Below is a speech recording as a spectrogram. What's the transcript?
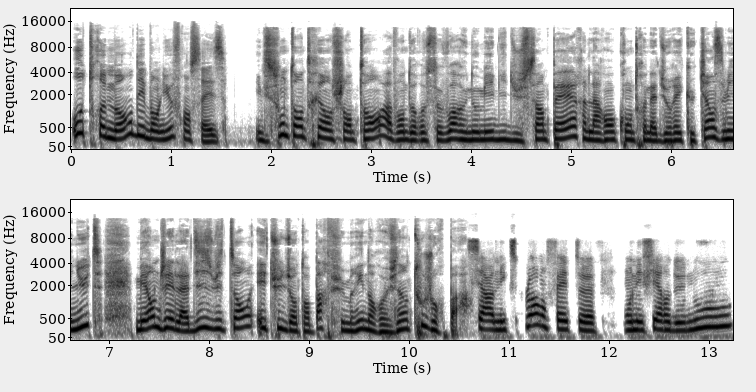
autrement des banlieues françaises. Ils sont entrés en chantant avant de recevoir une homélie du Saint-Père. La rencontre n'a duré que 15 minutes, mais Angela, 18 ans, étudiante en parfumerie, n'en revient toujours pas. C'est un exploit en fait. Euh, on est fiers de nous.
